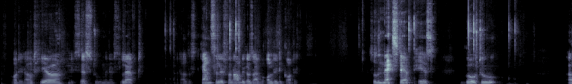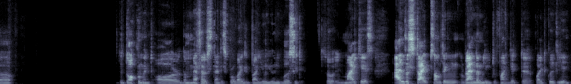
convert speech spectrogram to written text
I've got it out here. It says two minutes left. But i'll just cancel it for now because i've already got it. So the next step is go to uh, the document or the methods that is provided by your university. So in my case, I'll just type something randomly to find it uh, quite quickly.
